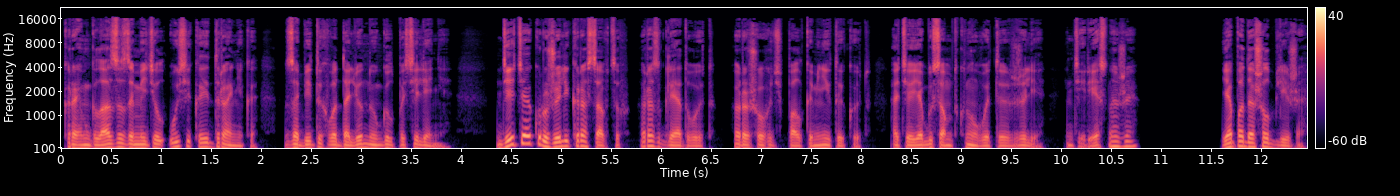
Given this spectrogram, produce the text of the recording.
Краем глаза заметил Усика и Драника, забитых в отдаленный угол поселения. Дети окружили красавцев, разглядывают. Хорошо, хоть палками не тыкают. Хотя я бы сам ткнул в это желе. Интересно же. Я подошел ближе.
